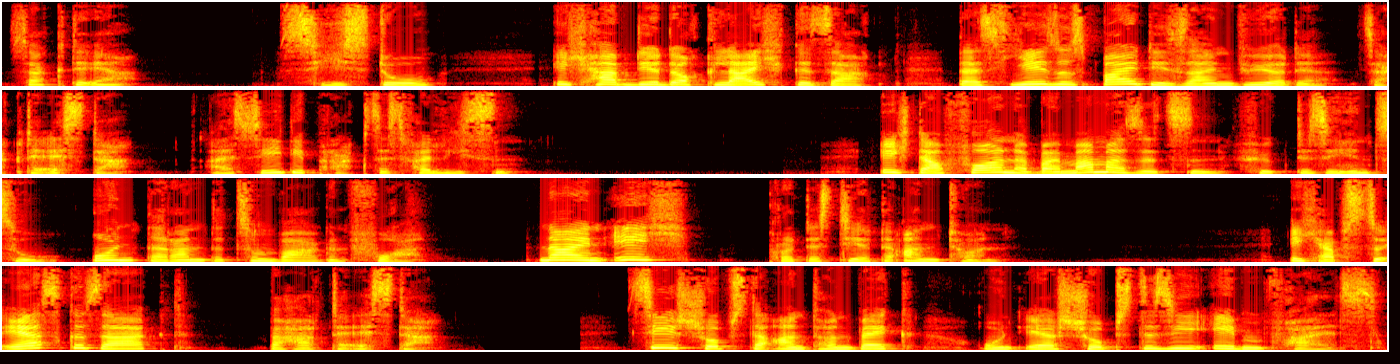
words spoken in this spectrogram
sagte er. Siehst du, ich hab dir doch gleich gesagt, dass Jesus bei dir sein würde, sagte Esther, als sie die Praxis verließen. Ich darf vorne bei Mama sitzen, fügte sie hinzu und rannte zum Wagen vor. Nein, ich, protestierte Anton. Ich hab's zuerst gesagt, beharrte Esther. Sie schubste Anton weg und er schubste sie ebenfalls.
